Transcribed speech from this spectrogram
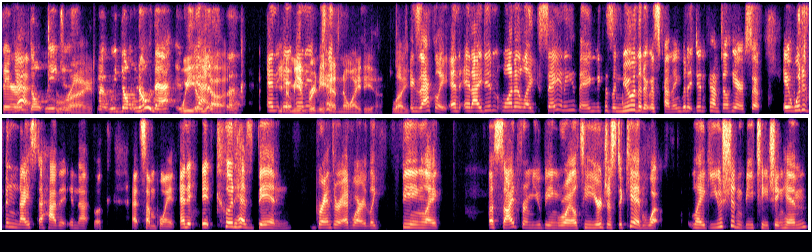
They're Yeah. adult mages. right But we don't know that until We- this yeah. book. and yeah it- me and, it brittany took- had no idea like exactly and and i didn't want to like say anything because i knew that it was coming but it didn't come till here so it would have been nice to have it in that book at some point and it, it could have been granther edward like being like aside from you being royalty you're just a kid what like you shouldn't be teaching him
